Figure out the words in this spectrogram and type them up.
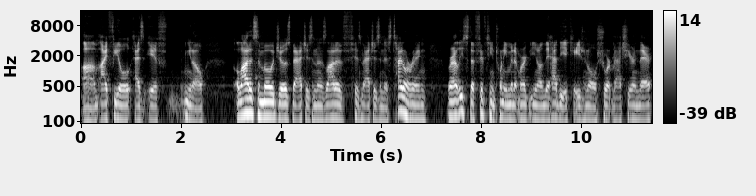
Um, I feel as if you know a lot of Samoa Joe's matches and a lot of his matches in his title ring or at least the 15 20 minute mark you know they had the occasional short match here and there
